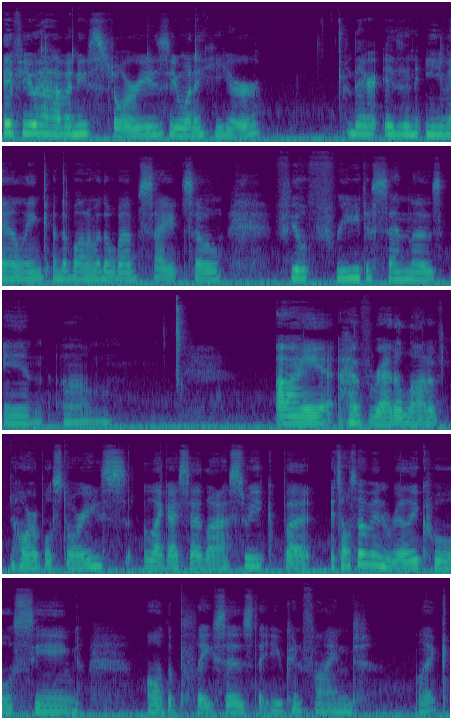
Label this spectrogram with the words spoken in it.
if you have any stories you want to hear, there is an email link at the bottom of the website, so feel free to send those in. Um, I have read a lot of horrible stories, like I said last week, but it's also been really cool seeing all the places that you can find like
